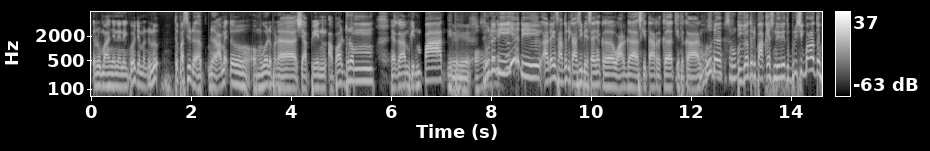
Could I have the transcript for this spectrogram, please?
rumahnya nenek gue zaman dulu tuh pasti udah udah rame tuh om gue udah pada siapin apa drum ya kan bikin empat gitu. Iya. Tuh udah di ya di ada yang satu dikasih biasanya ke warga sekitar deket gitu kan. Oh, udah seru- seru tiga tuh dipakai sendiri tuh berisik banget tuh.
